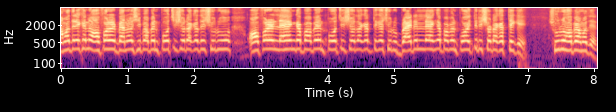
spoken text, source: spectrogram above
আমাদের এখানে অফারের বেনারসি পাবেন, পঁচিশশো টাকাতে শুরু। অফারের লেহেঙ্গা পাবেন, পঁচিশশো টাকার থেকে শুরু, ব্রাইডাল লেহেঙ্গা পাবেন পঁয়ত্রিশশো টাকার থেকে শুরু হবে আমাদের।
